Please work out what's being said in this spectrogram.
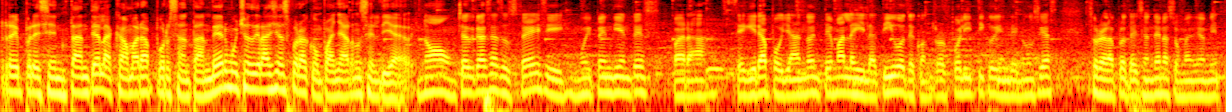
representante a la Cámara por Santander, muchas gracias por acompañarnos el día de hoy. No, muchas gracias a ustedes y muy pendientes para seguir apoyando en temas legislativos, de control político y en denuncias sobre la protección de nuestro medio ambiente.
